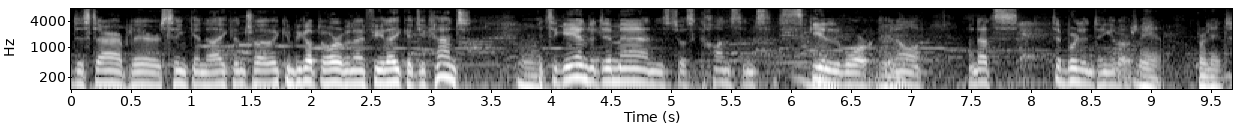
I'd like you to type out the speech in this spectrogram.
the star players thinking I can try, I can pick up the hurl when I feel like it. You can't. Hmm. It's a game that demands just constant skill work, you hmm. know, and that's the brilliant thing about it. Yeah, brilliant.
